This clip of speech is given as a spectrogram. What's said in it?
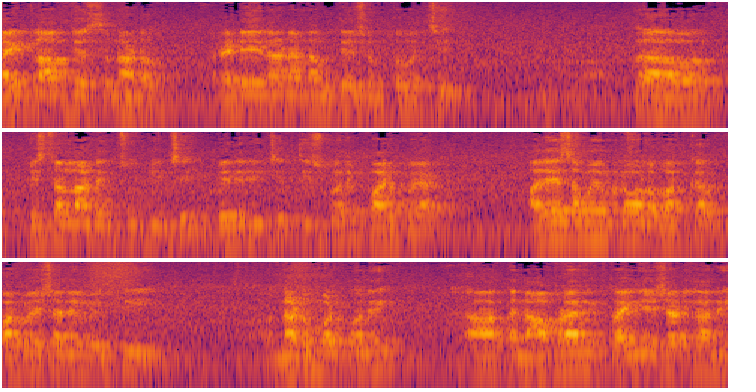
లైట్లు ఆఫ్ చేస్తున్నాడో రెడీ అయినాడన్న ఉద్దేశంతో వచ్చి పిస్టల్ లాంటిది చూపించి బెదిరించి తీసుకొని పారిపోయాడు. అదే సమయంలో వాళ్ళ వర్కర్ పరమేష్ అనే వ్యక్తి నడుం పట్టుకొని అతన్ని ఆపడానికి ట్రై చేశాడు కానీ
